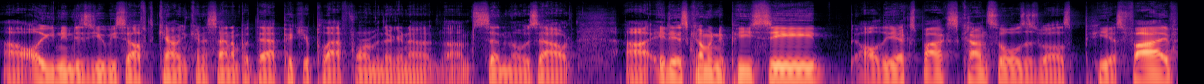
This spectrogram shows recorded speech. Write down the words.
Uh, all you need is a Ubisoft account. You of sign up with that, pick your platform, and they're going to um, send those out. Uh, it is coming to PC, all the Xbox consoles, as well as PS5.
